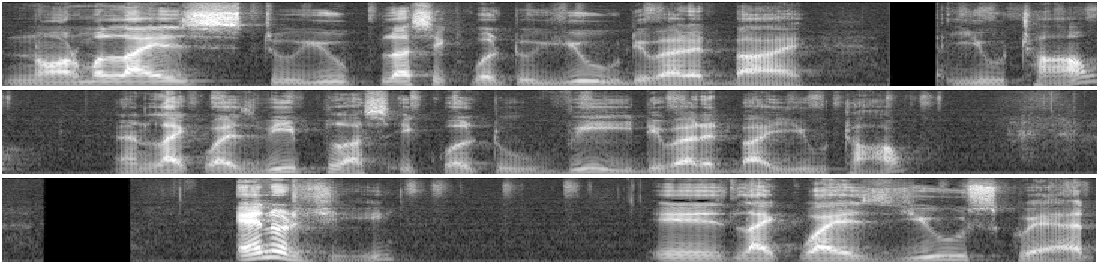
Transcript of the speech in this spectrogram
normalized to u plus equal to u divided by u tau and likewise v plus equal to v divided by u tau. Energy is likewise u squared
